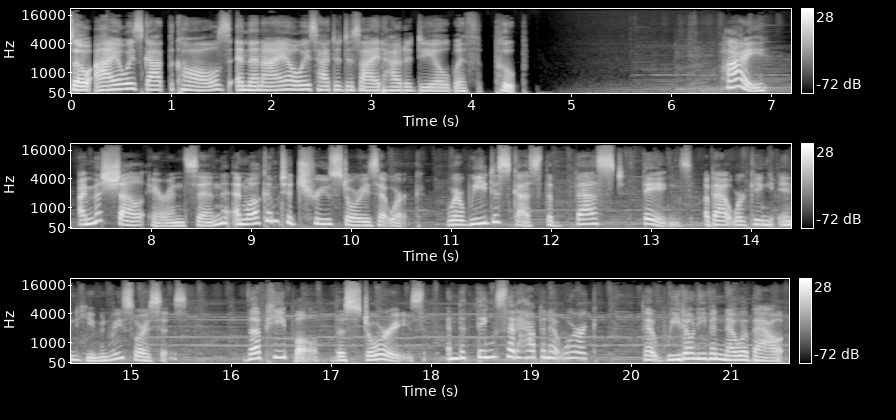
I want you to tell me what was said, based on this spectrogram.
So I always got the calls, and then I always had to decide how to deal with poop. Hi, I'm Michelle Aronson, and welcome to True Stories at Work, where we discuss the best things about working in human resources the people, the stories, and the things that happen at work that we don't even know about.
